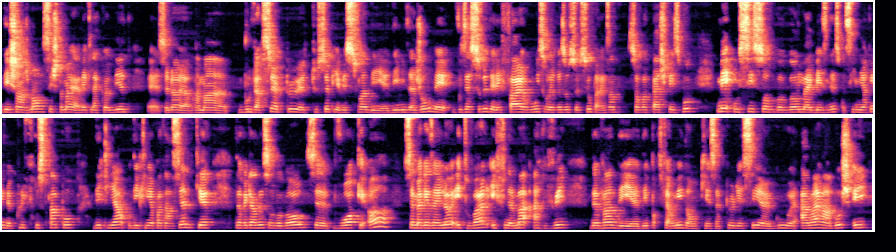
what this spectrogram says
des changements. C'est justement avec la COVID, euh, cela a vraiment bouleversé un peu euh, tout ça, puis il y avait souvent des, mises à jour, mais vous assurez de les faire, oui, sur les réseaux sociaux, par exemple, sur votre page Facebook, mais aussi sur Google My Business, parce qu'il n'y a rien de plus frustrant pour des clients ou des clients potentiels que de regarder sur Google, voir que, ah, ce magasin-là est ouvert et finalement arriver devant des, euh, portes fermées, donc ça peut laisser un goût amer en bouche et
